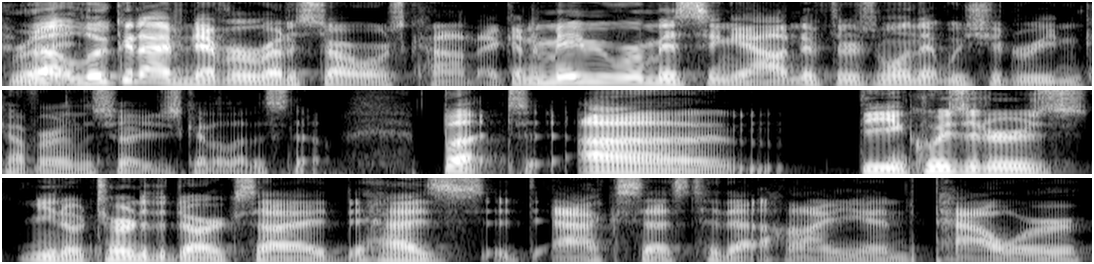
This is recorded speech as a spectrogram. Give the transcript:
Right. Well, Luke and I have never read a Star Wars comic, and maybe we're missing out. And if there's one that we should read and cover on the show, you just gotta let us know. But um, the Inquisitors, you know, turn to the dark side, has access to that high end power.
